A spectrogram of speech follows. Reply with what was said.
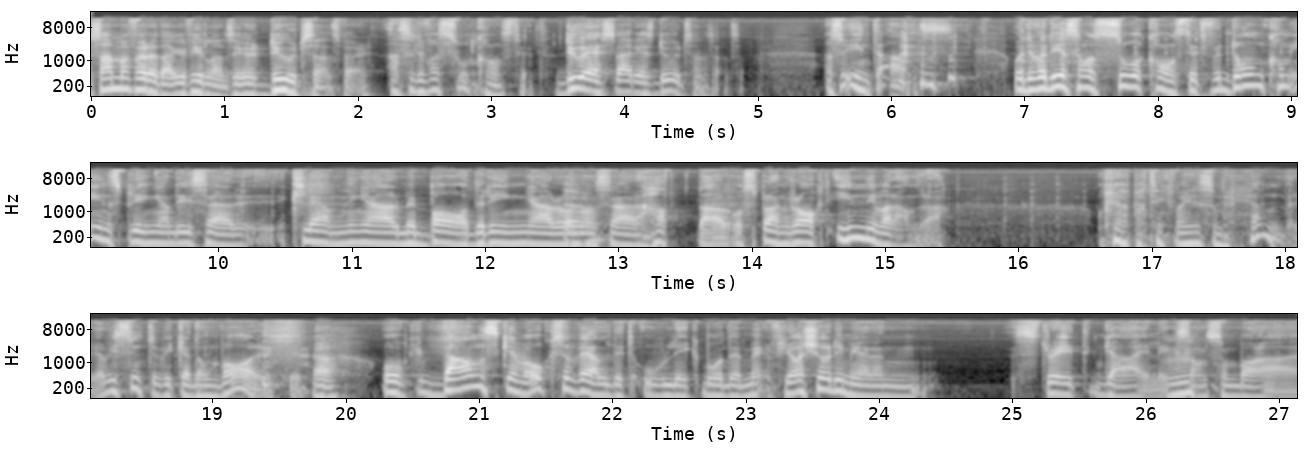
samma företag i Finland så gör Dudesons för. alltså det var så konstigt. Du är Sveriges Dudesons alltså? Alltså inte alls. Och det var det som var så konstigt för de kom inspringande i så här klänningar med badringar och Ja. någon så här hattar och sprang rakt in i varandra. Och jag bara tänkte, vad är det som händer? Jag visste inte vilka de var riktigt. Ja. Och dansken var också väldigt olik både med, för jag körde mer en straight guy liksom som bara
